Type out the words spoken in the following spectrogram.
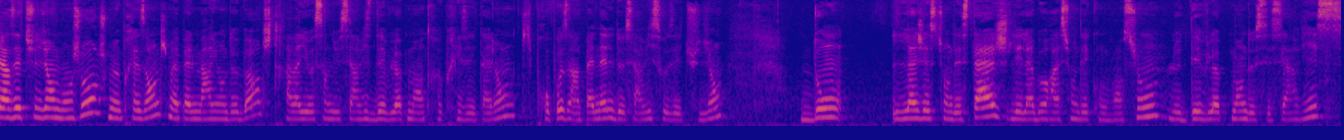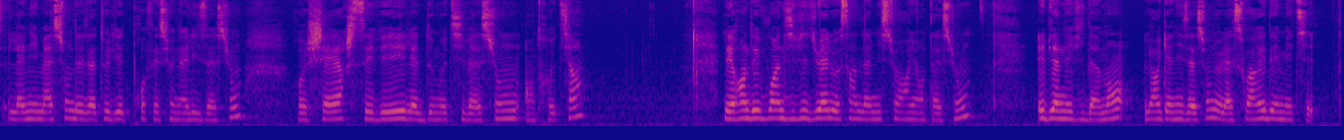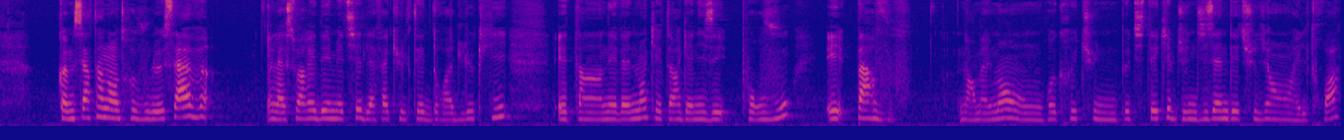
Chers étudiants, bonjour. Je me présente, je m'appelle Marion Debord, je travaille au sein du service développement entreprise et talents qui propose un panel de services aux étudiants dont la gestion des stages, l'élaboration des conventions, le développement de ces services, l'animation des ateliers de professionnalisation, recherche, CV, lettre de motivation, entretien, les rendez-vous individuels au sein de la mission orientation et bien évidemment l'organisation de la soirée des métiers. Comme certains d'entre vous le savent, la soirée des métiers de la faculté de droit de l'UCLI est un événement qui est organisé pour vous et par vous. Normalement, on recrute une petite équipe d'une dizaine d'étudiants en L3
